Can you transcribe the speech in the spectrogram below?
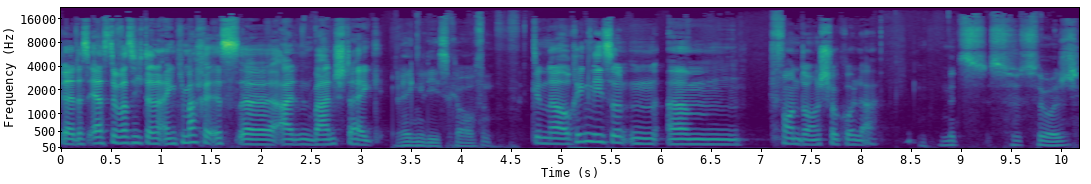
Ja, ja, das erste, was ich dann eigentlich mache, ist äh, an den Bahnsteig Ringlis kaufen. genau Ringlis und ein ähm, Fondant Chocolat. Mit. Sauge.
